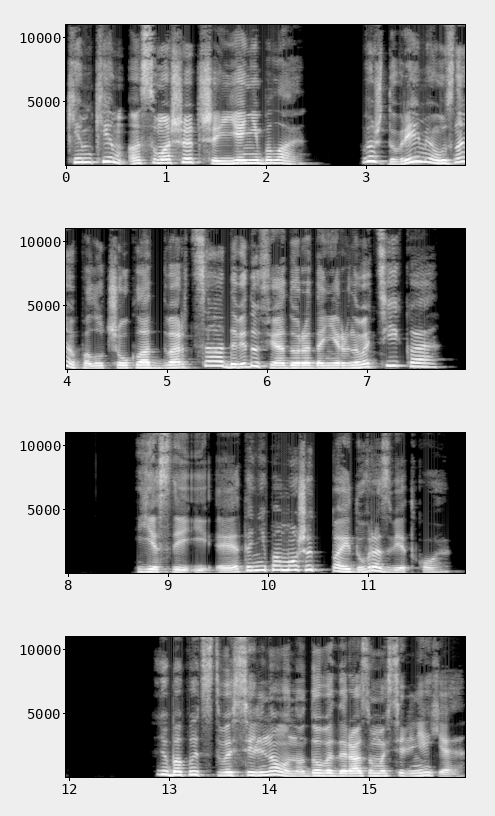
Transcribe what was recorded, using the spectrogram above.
Кем-кем, а сумасшедшей я не была. Выжду время, узнаю получше уклад дворца, доведу Феодора до нервного тика. Если и это не поможет, пойду в разведку. Любопытство сильно, но доводы разума сильнее.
